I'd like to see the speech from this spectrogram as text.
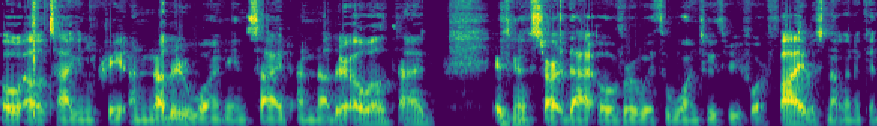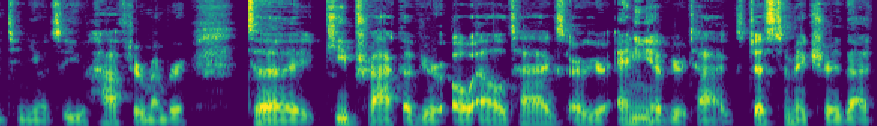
OL tag and you create another one inside another OL tag, it's going to start that over with one, two, three, four, five. It's not going to continue it. So you have to remember to keep track of your OL tags or your any of your tags just to make sure that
